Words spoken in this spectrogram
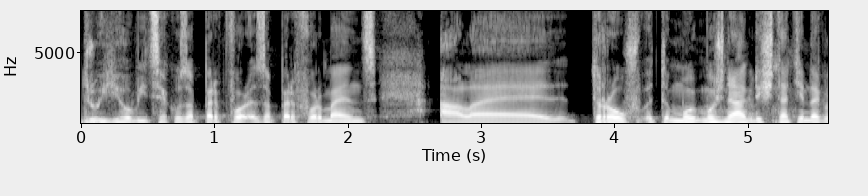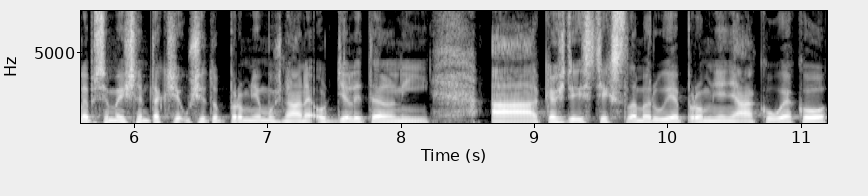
druhýho víc jako za, perfor, za performance, ale trouf, to, možná když nad tím takhle přemýšlím, takže už je to pro mě možná neoddělitelný a každý z těch slemerů je pro mě nějakou jako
